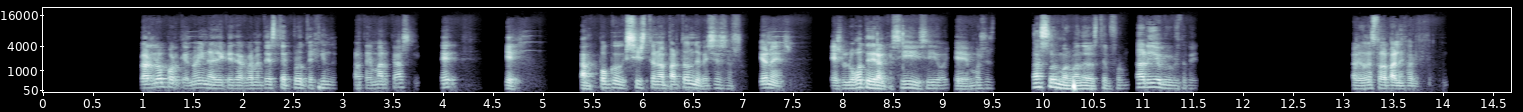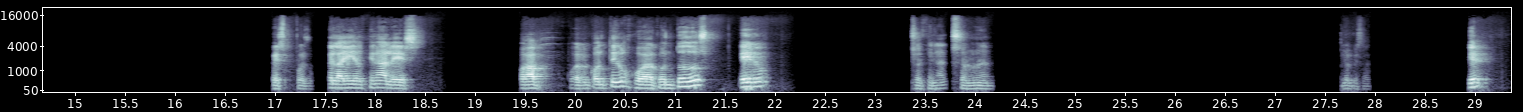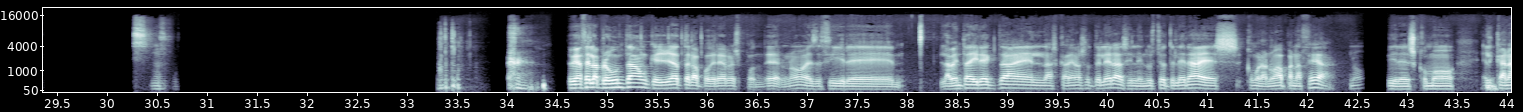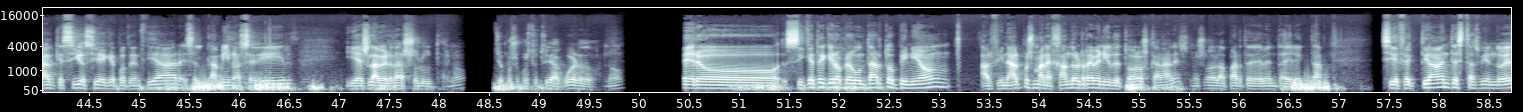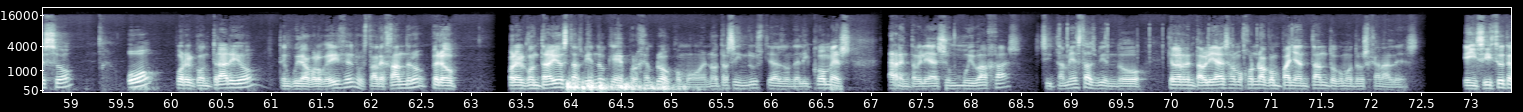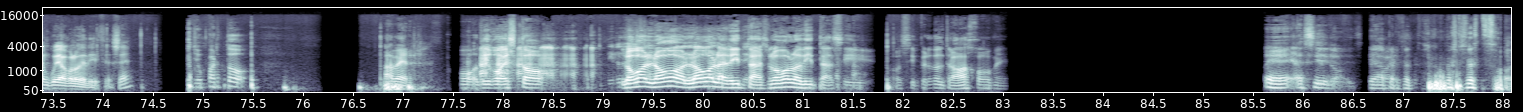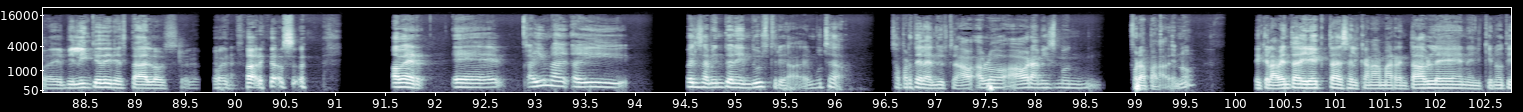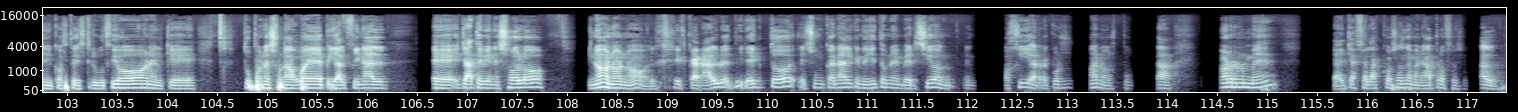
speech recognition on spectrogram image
porque no hay nadie que realmente esté protegiendo esa parte de marcas y tampoco existe una parte donde ves esas opciones. Es, luego te dirán que sí, sí, oye, hemos hecho este caso, hemos mandado este formulario. Vale, ¿dónde está la? Pues, pues Google ahí al final es juega, juega contigo, juega con todos, pero pues al final son una lo que está bien pues, Te voy a hacer la pregunta, aunque yo ya te la podría responder, ¿no? Es decir, eh, la venta directa en las cadenas hoteleras y en la industria hotelera es como la nueva panacea, ¿no? Es decir, Es como el canal que sí o sí hay que potenciar, es el camino a seguir y es la verdad absoluta, ¿no? Yo, por supuesto, estoy de acuerdo, ¿no? Pero sí que te quiero preguntar tu opinión, al final, pues manejando el revenue de todos los canales, no solo la parte de venta directa, si efectivamente estás viendo eso o, por el contrario, ten cuidado con lo que dices, pues está Alejandro, pero por el contrario, estás viendo que, por ejemplo, como en otras industrias donde el e-commerce las rentabilidades son muy bajas, si también estás viendo que las rentabilidades a lo mejor no acompañan tanto como otros canales. E insisto, ten cuidado con lo que dices, ¿eh? Yo parto. A ver, como digo esto. Luego, luego, luego lo editas, luego lo editas y o si pierdo el trabajo me. Eh, sí, sí, perfecto, perfecto. Eh, mi LinkedIn está en los, en los comentarios. A ver, eh, hay una pensamiento en la industria, en mucha esa parte de la industria. Hablo ahora mismo en, fuera Paladin, ¿no? De que la venta directa es el canal más rentable, en el que no tiene coste de distribución, en el que tú pones una web y al final eh, ya te viene solo. No, no, no. El, el canal directo es un canal que necesita una inversión en tecnología, recursos humanos, publicidad enorme y hay que hacer las cosas de manera profesional.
